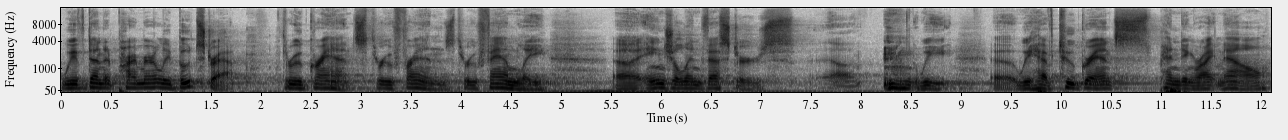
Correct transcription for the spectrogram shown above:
we've done it primarily bootstrap through grants, through friends, through family, uh, angel investors. Uh, we, uh, we have two grants pending right now.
